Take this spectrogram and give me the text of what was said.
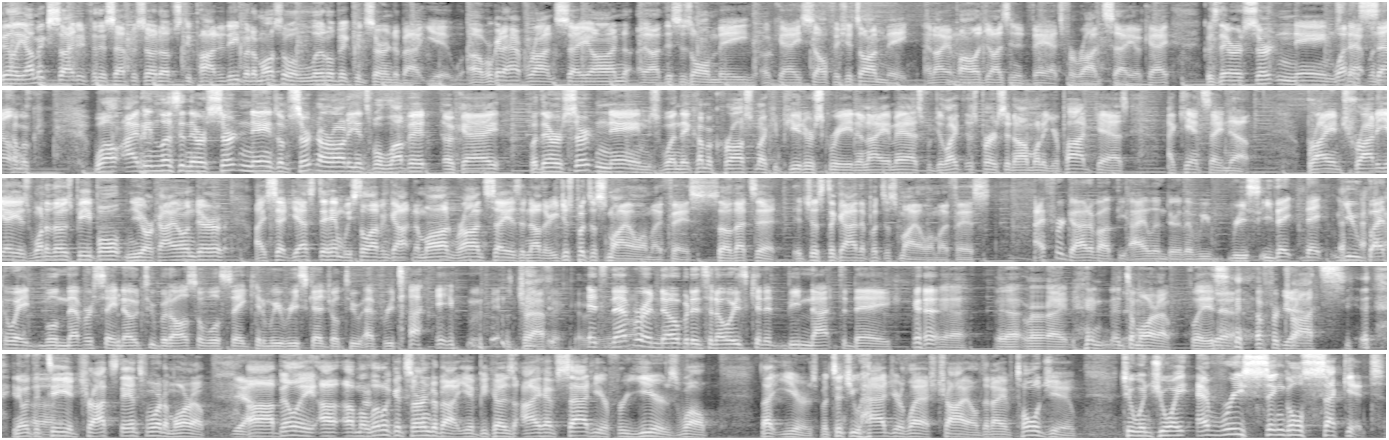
Billy, I'm excited for this episode of Stupodity, but I'm also a little bit concerned about you. Uh, we're going to have Ron Cey on. Uh, this is all me, okay? Selfish. It's on me. And I apologize in advance for Ron Cey, okay? Because there are certain names What that when they come. ac- Well, I mean, listen, there are certain names. I'm certain our audience will love it, okay? But there are certain names when they come across my computer screen and I am asked, would you like this person on one of your podcasts? I can't say no. Bryan Trottier is one of those people, New York Islander. I said yes to him. We still haven't gotten him on. Ron Cey is another. He just puts a smile on my face. So that's it. It's just the guy that puts a smile on my face. I forgot about the Islander that we re- that that you by the way will never say no to, but also will say can we reschedule to every time. Traffic. it's never a no, but it's an always can it be not today. Yeah. Yeah, right. And, and tomorrow, please, Yeah. for Yeah. trots. you know what the T in trot stands for? Tomorrow. Yeah. Uh, Billy, uh, I'm a little concerned about you because I have sat here for years. Well, not years, but since you had your last child, and I have told you to enjoy every single second,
